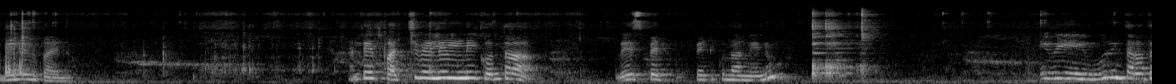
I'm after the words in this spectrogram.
వెల్లుల్లిపాయలు. అంటే పచ్చి వెల్లుల్లిని కొంత వేసి పెట్టి పెట్టుకున్నాను నేను. ఇవి ఊరిన తర్వాత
